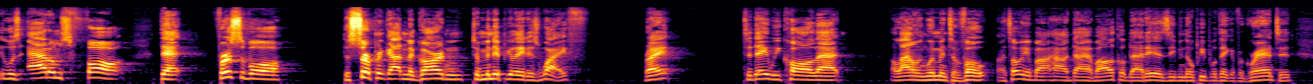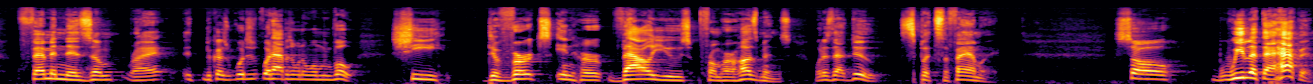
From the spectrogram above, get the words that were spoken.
It was Adam's fault that, first of all, the serpent got in the garden to manipulate his wife, right? Today we call that allowing women to vote. I told you about how diabolical that is, even though people take it for granted. Feminism, right? It, because what, what happens when a woman vote? She diverts in her values from her husband's. What does that do? Splits the family. So we let that happen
